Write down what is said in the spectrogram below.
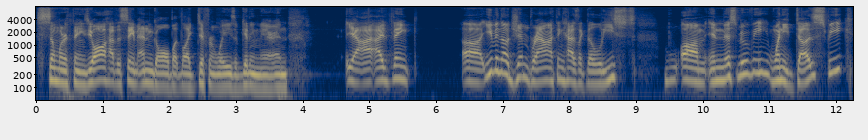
similar things. You all have the same end goal, but like different ways of getting there. And yeah, I, I think uh, even though Jim Brown I think has like the least um in this movie when he does speak.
